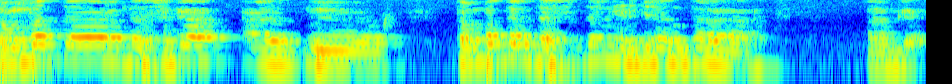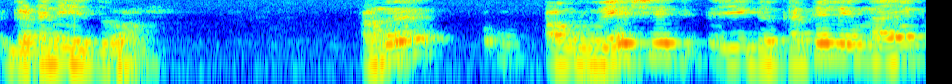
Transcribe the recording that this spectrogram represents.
ತೊಂಬತ್ತಾರ ದಶಕ ತೊಂಬತ್ತಾರ ದಶಕದಲ್ಲಿ ನಡೆದಿರೋಂಥ ಘಟನೆ ಇದು. ಅಂದರೆ, ಅವ್ರ ವೇಷ ಈಗ ಕಥೆಯಲ್ಲಿ ನಾಯಕ,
